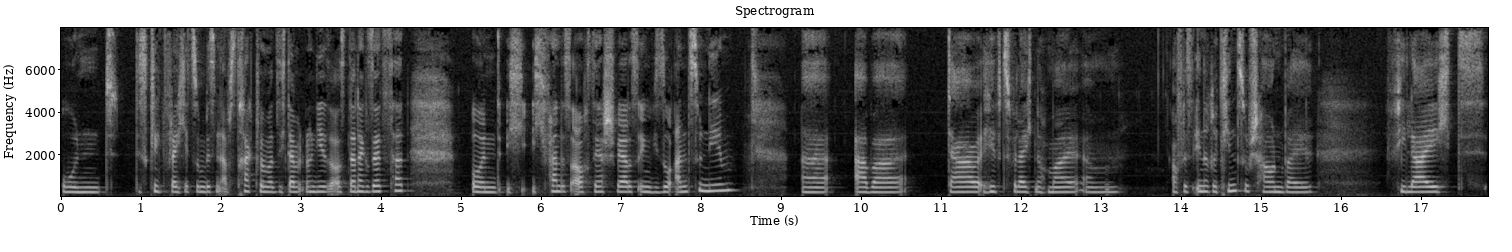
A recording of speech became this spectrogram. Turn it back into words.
Und das klingt vielleicht jetzt so ein bisschen abstrakt, wenn man sich damit noch nie so auseinandergesetzt hat. Und ich, ich fand es auch sehr schwer, das irgendwie so anzunehmen. Äh, aber da hilft es vielleicht nochmal, ähm, auf das innere Kind zu schauen, weil vielleicht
